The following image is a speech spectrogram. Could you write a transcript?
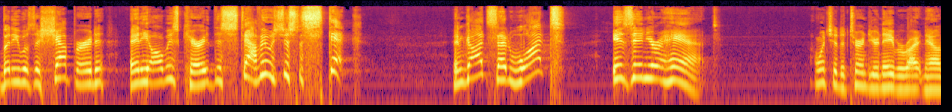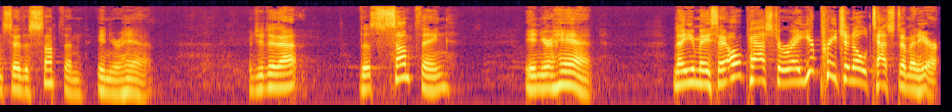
but he was a shepherd and he always carried this staff. It was just a stick. And God said, What is in your hand? I want you to turn to your neighbor right now and say, There's something in your hand. Would you do that? There's something in your hand. Now you may say, Oh, Pastor Ray, you're preaching Old Testament here.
